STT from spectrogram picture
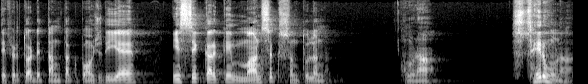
ਤੇ ਫਿਰ ਤੁਹਾਡੇ ਤਨ ਤੱਕ ਪਹੁੰਚਦੀ ਹੈ। ਇਸੇ ਕਰਕੇ ਮਾਨਸਿਕ ਸੰਤੁਲਨ ਹੋਣਾ, ਸਥਿਰ ਹੋਣਾ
